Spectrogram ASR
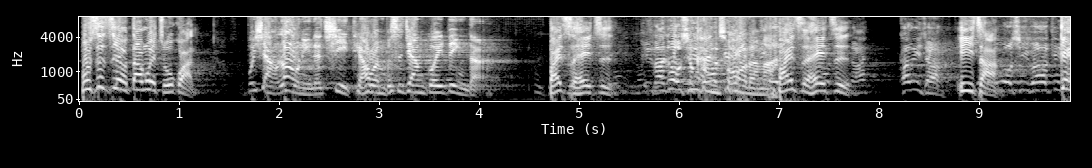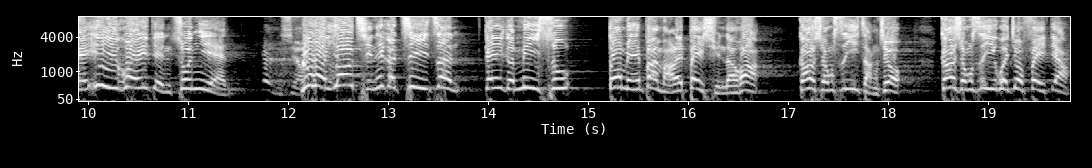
不是只有单位主管，不想漏你的气，条文不是这样规定的，白纸黑字，看错了吗？白纸黑字。康议长，议长，给议会一点尊严。如果邀请一个记证跟一个秘书都没办法来备询的话，高雄市议长就高雄市议会就废掉。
